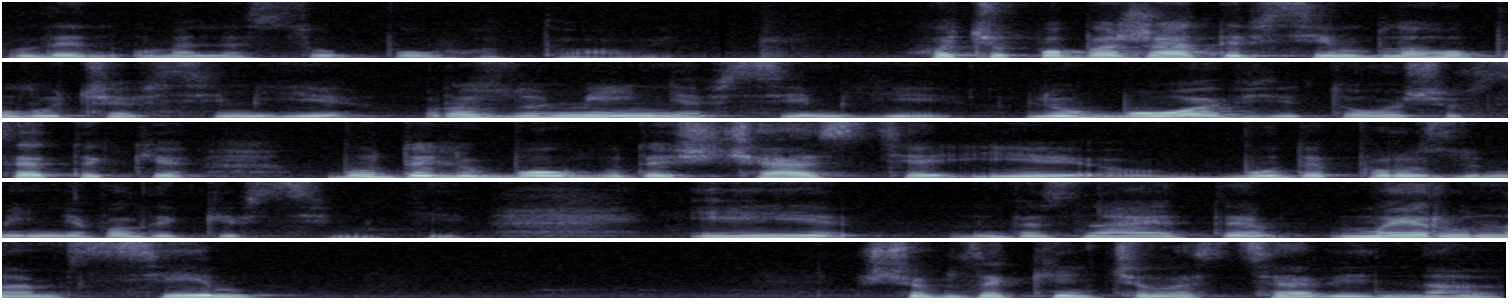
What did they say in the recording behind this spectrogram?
хвилин у мене суп був готовий. Хочу побажати всім благополуччя в сім'ї, розуміння в сім'ї, любові, того, що все-таки буде любов, буде щастя і буде порозуміння велике в сім'ї. І ви знаєте, миру нам всім, щоб закінчилась ця війна.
